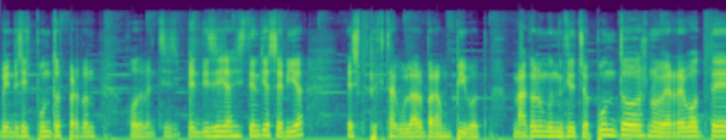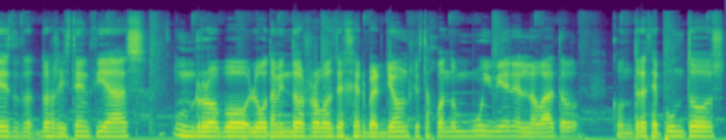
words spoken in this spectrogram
26 puntos, perdón. Joder, 26, asistencias sería espectacular para un pivot. McCollum con 18 puntos, 9 rebotes, 2 asistencias, un robo, luego también dos robos de Herbert Jones, que está jugando muy bien el novato, con 13 puntos.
